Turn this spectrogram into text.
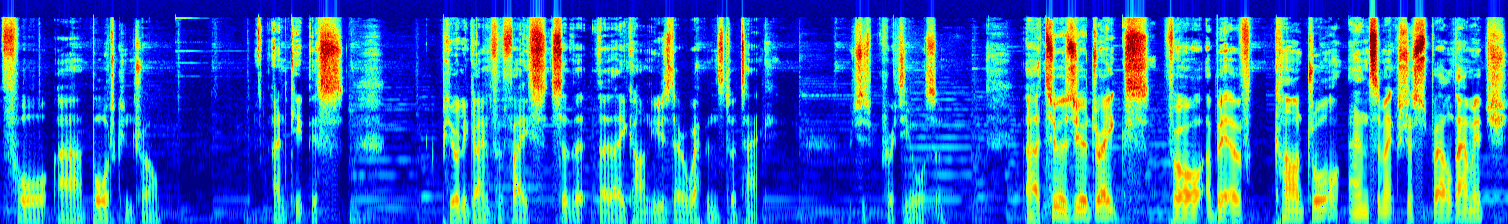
for uh, board control, and keep this purely going for face so that, that they can't use their weapons to attack, which is pretty awesome. Uh, two Azure Drakes for a bit of card draw and some extra spell damage.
